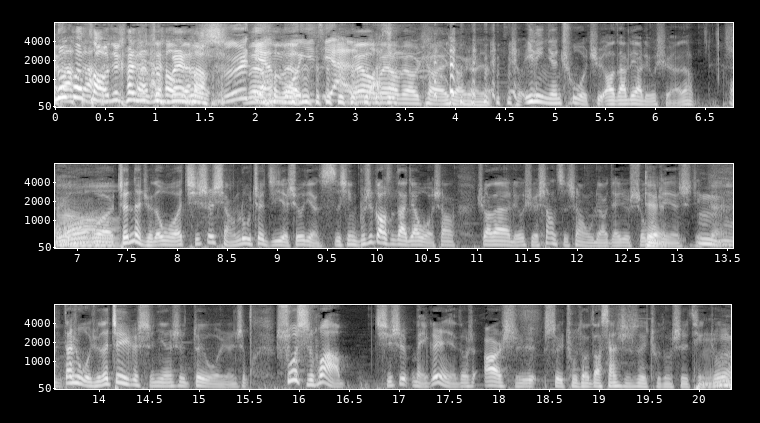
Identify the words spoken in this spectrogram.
那么早就开始准备了，十年磨一剑，没有没有没有，开玩笑开玩笑。一零年初我去澳大利亚留学的，所以哦我真的觉得我其实想录这集也是有点私心，不是告诉大家我上去澳大利亚留学。上次上无聊斋就说过这件事情，对但是我觉得这个十年是对我人生，说实话。其实每个人也都是二十岁出头到三十岁出头是挺重要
